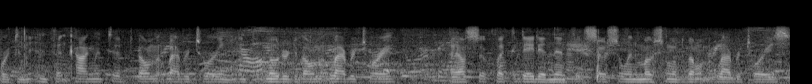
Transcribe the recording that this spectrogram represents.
Worked in the infant cognitive development laboratory and the infant motor development laboratory. I also collected data in the infant social and emotional development laboratories.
